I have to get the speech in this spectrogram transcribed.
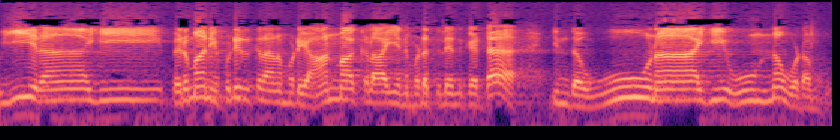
உயிராகி. பெருமான் எப்படி இருக்கிறான்? நம்முடைய ஆன்மாக்களாகிய நம்மிடத்துலன்னு கேட்டா இந்த ஊனாகி ஊன்னா உடம்பு.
